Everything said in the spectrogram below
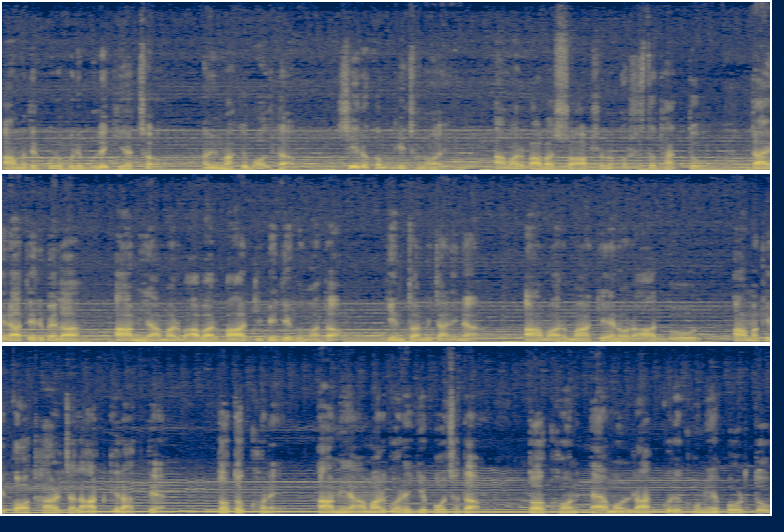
আমাদের পুরোপুরি ভুলে গিয়েছ। আমি মাকে বলতাম, সেরকম কিছু নয়। আমার বাবা সবসময় অসুস্থ থাকতো। তাই রাতের বেলা আমি আমার বাবার পা টিপে দিয়ে ঘুমাতাম। কিন্তু আমি জানি না, আমার মা কেন রাত ভোর আমাকে কথার জালে আটকে রাখতেন। ততক্ষণে আমি আমার ঘরে গিয়ে পৌঁছাতাম। তখন এমন রাগ করে ঘুমিয়ে পড়তো।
